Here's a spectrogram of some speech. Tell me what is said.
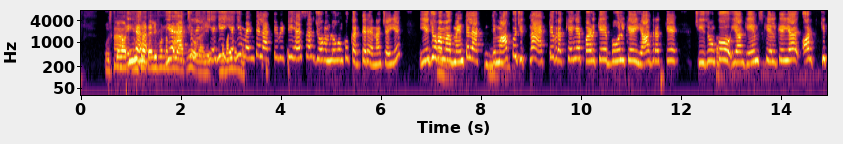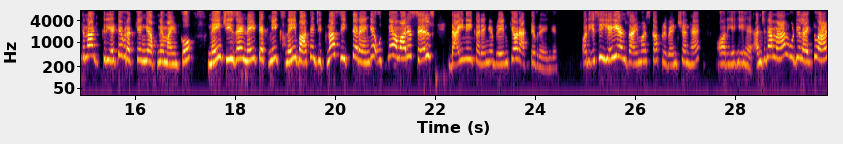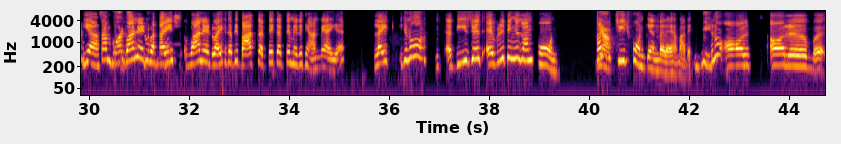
उसके हाँ, बाद दूसरा टेलीफोन नंबर याद नहीं होगा ये यही यही मेंटल एक्टिविटी है सर जो हम लोगों को करते रहना चाहिए ये जो हम हम्म। मेंटल दिमाग को जितना एक्टिव रखेंगे पढ़ के बोल के याद रख के चीज़ों को या गेम्स खेल के या और कितना क्रिएटिव रखेंगे अपने माइंड को। नई चीज़ें नई टेक्निक्स नई बातें जितना सीखते रहेंगे उतने हमारे सेल्स डाई नहीं करेंगे ब्रेन के और एक्टिव रहेंगे। और इसी यही अल्जाइमर्स का प्रिवेंशन है और यही है। Anjana ma'am would you like to add some words one advice one advice अभी बात करते करते मेरे ध्यान में आई है। Like you know these days everything is on phone her yeah. चीज़ फ़ोन के अंदर है हमारे। यू नो ऑल और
